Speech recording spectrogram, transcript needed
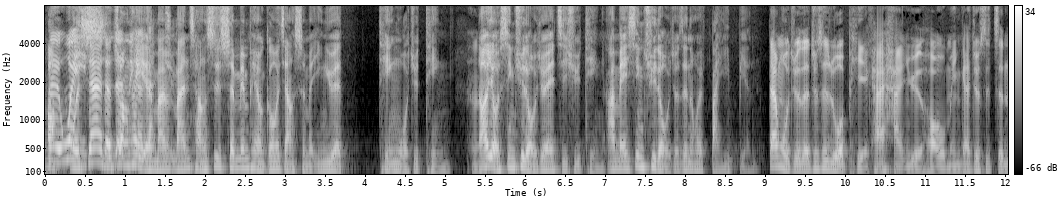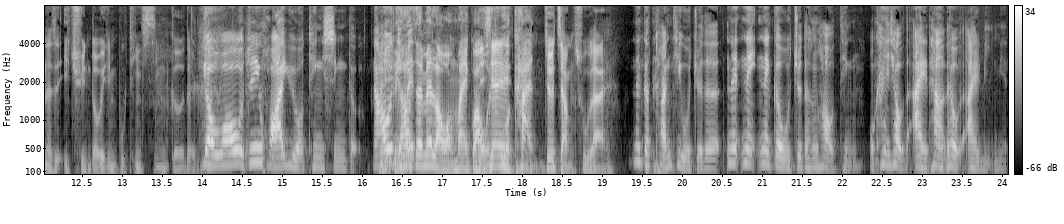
对，我现在的状态也蛮蛮尝试，身边朋友跟我讲什么音乐听，我去听。然后有兴趣的我就会继续听啊，没兴趣的我就真的会反一边。但我觉得就是如果撇开韩乐的话，我们应该就是真的是一群都已经不听新歌的人。有哦，我最近华语有听新的。然后你不要在那边老王卖瓜，我我看就讲出来。那个团体我觉得那那那个我觉得很好听，我看一下我的爱，它有在我的爱里面。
